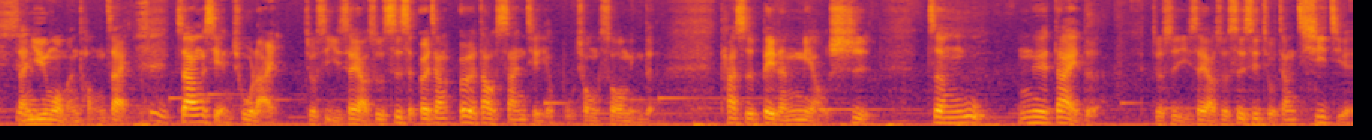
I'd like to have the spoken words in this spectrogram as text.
神与我们同在，是彰显出来，就是以赛亚书四十二章二到三节有补充说明的。他是被人藐视、憎恶、虐待的。就是以赛亚书四十九章七节，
